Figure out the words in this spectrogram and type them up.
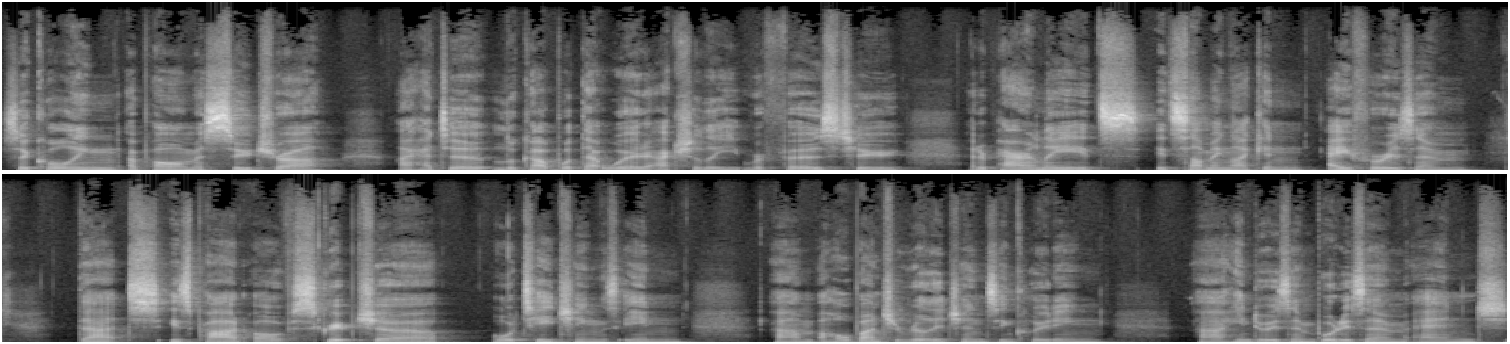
So calling a poem a sutra I had to look up what that word actually refers to. And apparently it's it's something like an aphorism that is part of scripture or teachings in um, a whole bunch of religions, including uh, Hinduism, Buddhism, and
